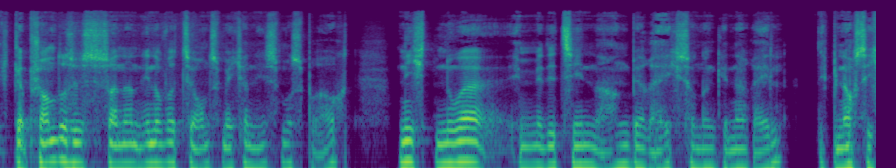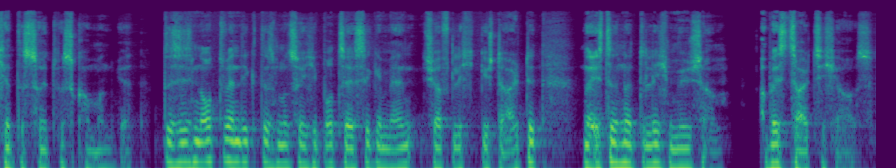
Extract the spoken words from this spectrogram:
Ich glaube schon, dass es so einen Innovationsmechanismus braucht. Nicht nur im medizinnahen Bereich, sondern generell. Ich bin auch sicher, dass so etwas kommen wird. Das ist notwendig, dass man solche Prozesse gemeinschaftlich gestaltet. Nur ist das natürlich mühsam. Aber es zahlt sich aus.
